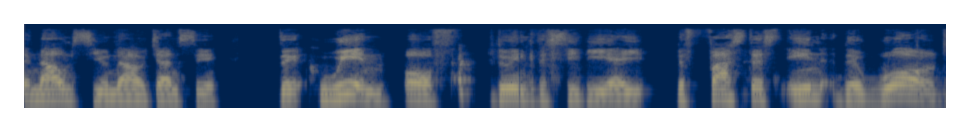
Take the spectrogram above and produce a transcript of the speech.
announce you now, Jancy, the queen of doing the CBA, the fastest in the world.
